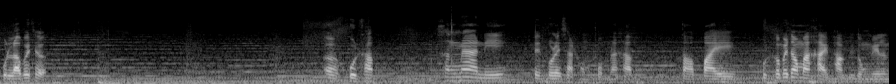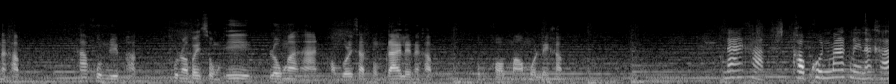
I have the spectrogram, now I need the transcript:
คุณรับไปเถอะ เออคุณครับ ข้างหน้านี้เป็นบริษัทของผมนะครับ ต่อไปคุณก็ไม่ต้องมาขายผักอยู่ตรงนี้แล้วนะครับ ถ้าคุณมีผัก คุณเอาไปส่งที่โรงอาหารของบริษัทผมได้เลยนะครับ ผมขอเหมาหมดเลยครับ ได้ค่ะ ขอบคุณมากเลยนะคะ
